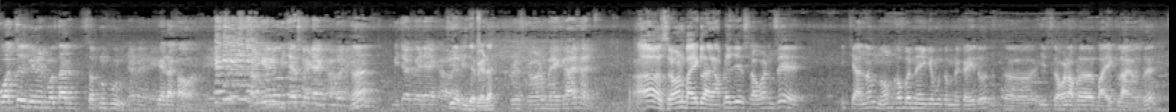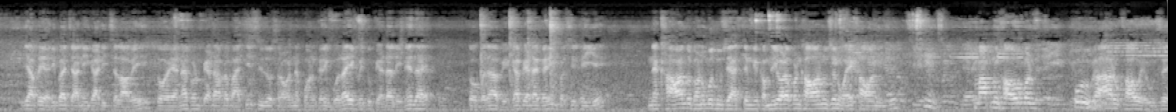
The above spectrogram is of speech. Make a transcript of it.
પાંચ જ મિનિટમાં તાર સપનું પૂરું. પેડા ખાવાનું. બીજા પેડા ખાવાના. હા? બીજા પેડા બીજા પેડા? આપણે શ્રવણ બાઈક લાવ્યા ને હા, શ્રવણ બાઇક લાવે. આપણે જે શ્રવણ છે, એ ચાલનું નામ ખબર નહીં કે હું તમને કહી દઉં. એ શ્રવણ આપણે બાઇક લાવ્યો છે, જે આપણે હરિભા ચાની ગાડી ચલાવે. તો એના પણ પેડા આપણે બાકી સીધો શ્રવણને ફોન કરી બોલાવીએ ભાઈ, તું પેડા લઈને જાય. તો બધા ભેગા પેડા કરી પછી થઈએ ને ખાવાનું તો ઘણું બધું છે. આજ કેમ કે કમરીવાળા પણ ખાવાનું છે ને હોય ખાવાનું છે. માપનું ખાવું પણ થોડું સારું ખાવું એવું છે.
